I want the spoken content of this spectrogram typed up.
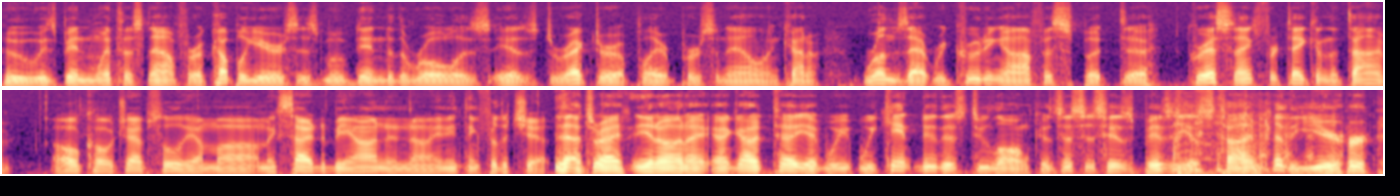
who has been with us now for a couple years, has moved into the role as as director of player personnel and kind of runs that recruiting office. But uh, Chris, thanks for taking the time. Oh, coach, absolutely. I'm uh, I'm excited to be on and uh, anything for the chip. That's right. You know, and I, I got to tell you, we, we can't do this too long because this is his busiest time of the year.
